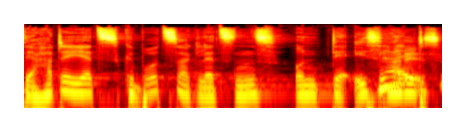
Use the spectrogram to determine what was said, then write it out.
der hatte jetzt Geburtstag letztens und der ist ja, halt ist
